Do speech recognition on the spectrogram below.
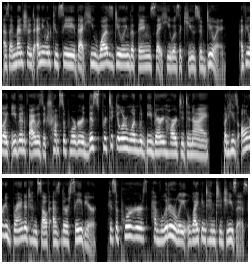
As I mentioned, anyone can see that he was doing the things that he was accused of doing. I feel like even if I was a Trump supporter, this particular one would be very hard to deny but he's already branded himself as their savior. His supporters have literally likened him to Jesus.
